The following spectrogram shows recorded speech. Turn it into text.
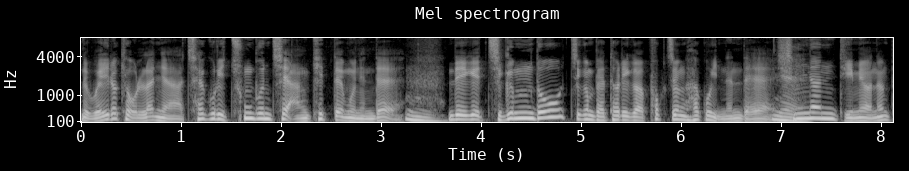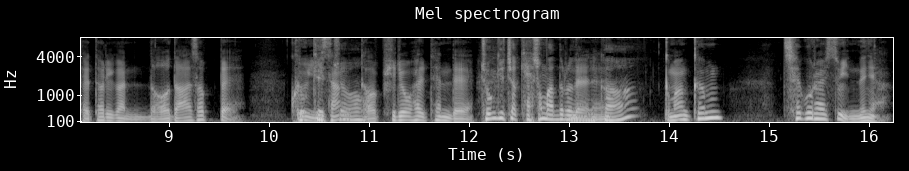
근데 왜 이렇게 올랐냐? 채굴이 충분치 않기 때문인데, 음. 근데 이게 지금도 지금 배터리가 폭증하고 있는데, 예. 10년 뒤면은 배터리가 너다섯 배, 그 그렇겠죠. 이상 더 필요할 텐데. 전기차 계속 만들어내니까. 그만큼 채굴 할 수 있느냐.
